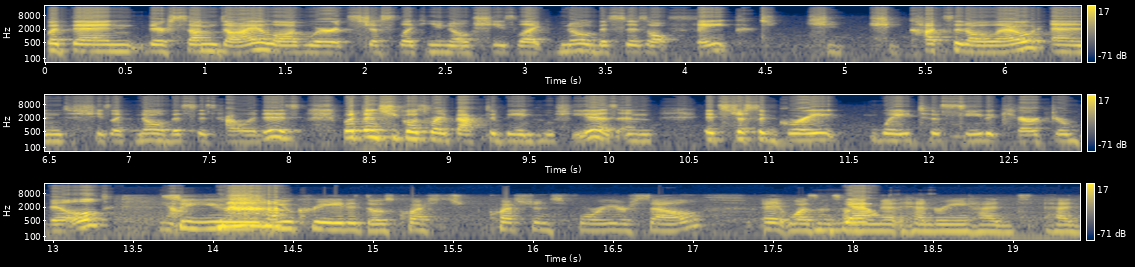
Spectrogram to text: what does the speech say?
but then there's some dialogue where it's just like, you know, she's like, no, this is all fake she she cuts it all out and she's like no this is how it is but then she goes right back to being who she is and it's just a great way to see the character build yeah. so you you created those quest- questions for yourself. It wasn't something yeah. that Henry had had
